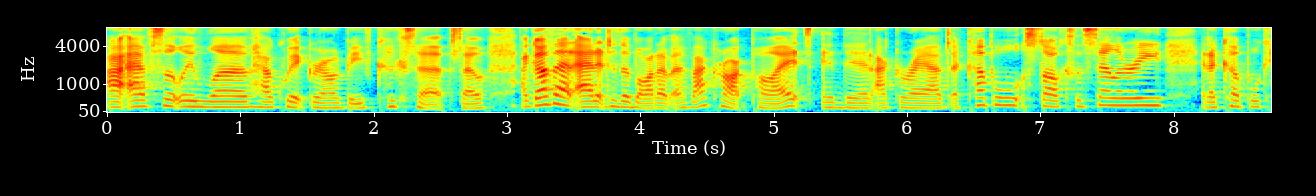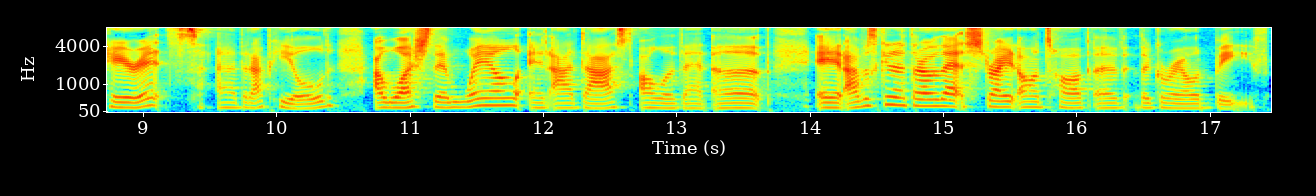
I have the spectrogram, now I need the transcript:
I absolutely love how quick ground beef cooks up. So I got that added to the bottom of my crock pot. And then I grabbed a couple stalks of celery and a couple carrots uh, that I peeled. I washed them well and I diced all of that up. And I was going to throw that straight on top of the ground beef.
